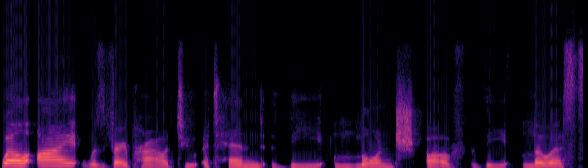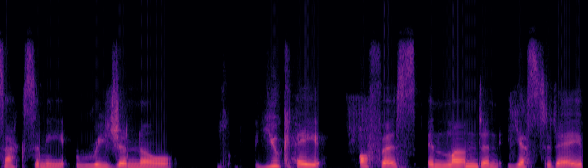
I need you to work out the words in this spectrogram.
Well, I was very proud to attend the launch of the Lower Saxony Regional UK office in London yesterday.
